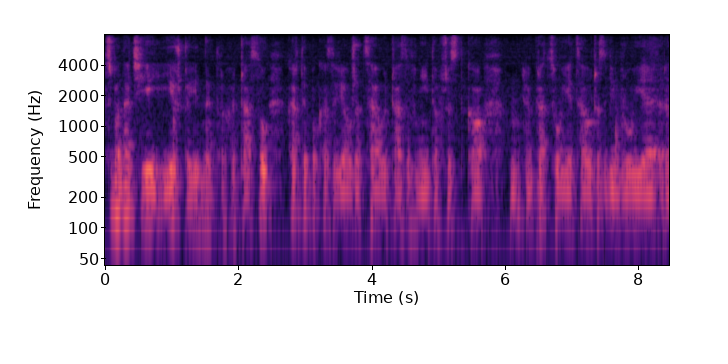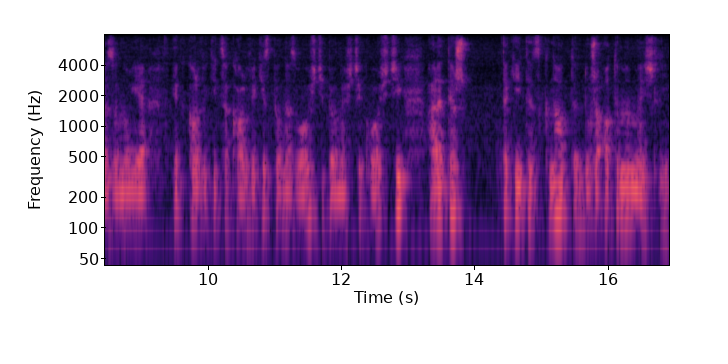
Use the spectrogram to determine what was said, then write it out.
Trzeba dać jej jeszcze jednak trochę czasu. Karty pokazują, że cały czas w niej to wszystko mm, pracuje, cały czas wibruje, rezonuje jakkolwiek i cokolwiek, jest pełna złości, pełna wściekłości, ale też takiej tęsknoty, dużo o tym myśli.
